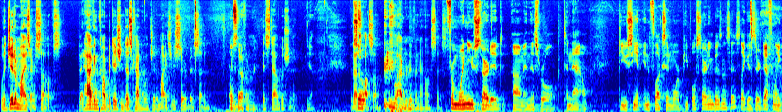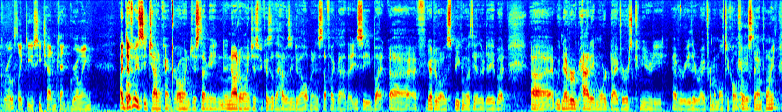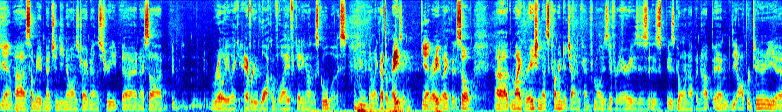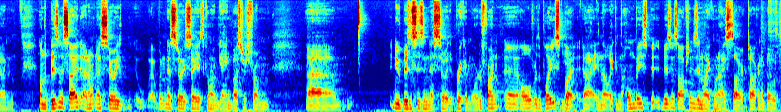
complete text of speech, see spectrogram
legitimize ourselves, but having competition does kind of legitimize your service and, Most and definitely. establish it. Yeah. But that's So- awesome. Collaborative analysis. From when you started um, in this role to now, do you see an influx in more people starting businesses? Like, is there definitely growth? Like, do you see Chatham Kent growing I definitely see Chatham Kent growing. Just, I mean, and not only just because of the housing development and stuff like that that you see, but uh, I forget who I was speaking with the other day, but uh, we've never had a more diverse community ever either, right? From a multicultural Right. standpoint. Yeah. Uh, somebody had mentioned, you know, I was driving down the street uh, and I saw really like every walk of life getting on the school bus, Mhm. and like that's amazing, Yeah. right? Like so, uh, the migration that's coming to Chatham Kent from all these different areas is is, is going up and up, and the opportunity um, on the business side, I don't necessarily, I wouldn't necessarily say it's going gangbusters from. Um, new businesses and necessarily the brick and mortar front uh, all over the place, Yeah. but uh, in the like in the home based bu- business options and like when I start talking about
